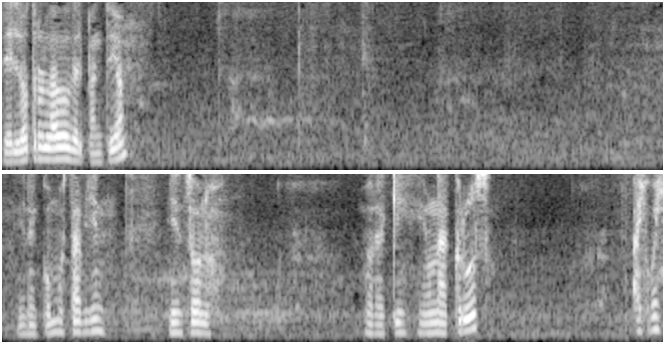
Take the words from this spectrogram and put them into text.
del otro lado del panteón. Miren cómo está bien, bien solo. Por aquí, en una cruz. Ay, güey.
